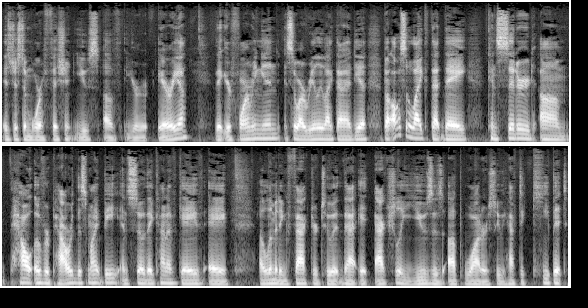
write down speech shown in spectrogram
is just a more efficient use of your area that you're farming in. So I really like that idea, but also like that they considered um, how overpowered this might be, and so they kind of gave a a limiting factor to it that it actually uses up water. So you have to keep it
